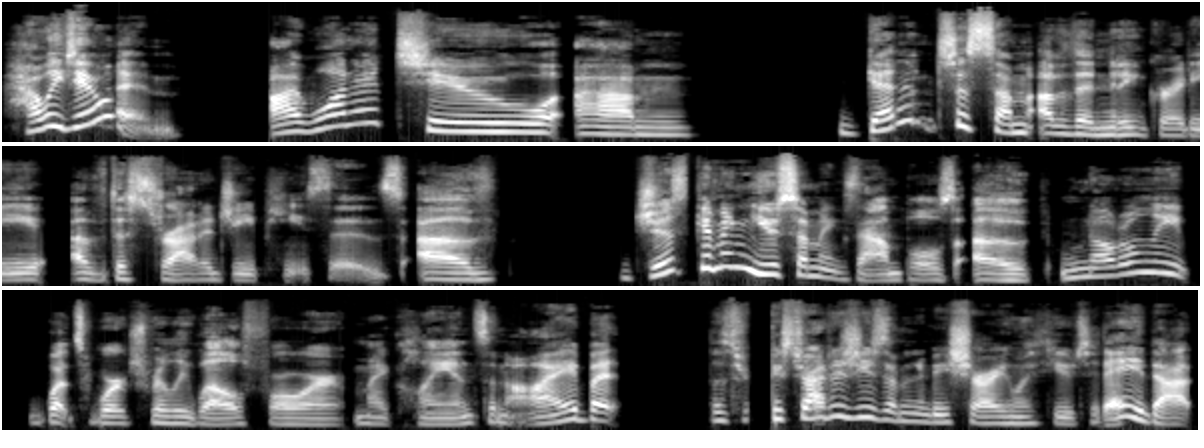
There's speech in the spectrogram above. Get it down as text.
How we doing? I wanted to um, get into some of the nitty gritty of the strategy pieces of just giving you some examples of not only what's worked really well for my clients and I, but the three strategies I'm going to be sharing with you today that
